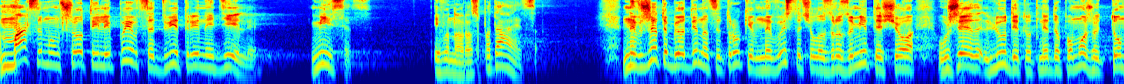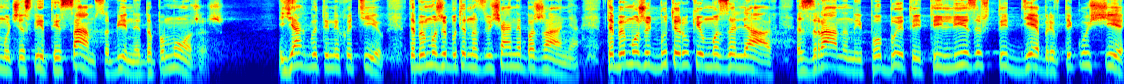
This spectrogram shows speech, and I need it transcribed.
Максимум, що ти ліпив, це 2-3 неділі, місяць. І воно розпадається. Невже тобі 11 років не вистачило зрозуміти, що вже люди тут не допоможуть, в тому числі ти сам собі не допоможеш? Як би ти не хотів, тебе може бути надзвичайне бажання, в тебе можуть бути руки в мозолях, зранений, побитий, ти лізеш, ти дєбрів, ти кущі,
